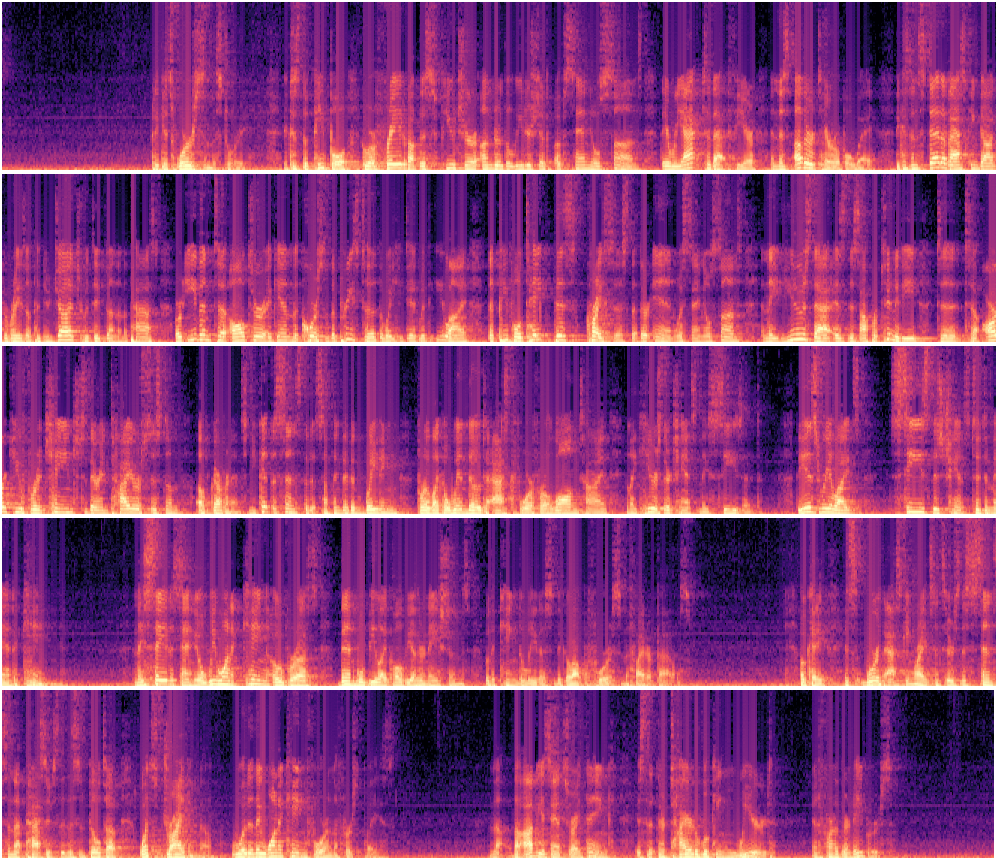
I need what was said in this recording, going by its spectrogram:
But it gets worse in the story because the people who are afraid about this future under the leadership of Samuel's sons, they react to that fear in this other terrible way. Because instead of asking God to raise up a new judge, which they've done in the past, or even to alter again the course of the priesthood, the way he did with Eli, the people take this crisis that they're in with Samuel's sons and they use that as this opportunity to, to argue for a change to their entire system of governance. And you get the sense that it's something they've been waiting for like a window to ask for for a long time, and like here's their chance and they seize it. The Israelites seize this chance to demand a king. And they say to Samuel, We want a king over us, then we'll be like all the other nations with a king to lead us and to go out before us and to fight our battles. Okay, it's worth asking, right? Since there's this sense in that passage that this is built up, what's driving them? What do they want a king for in the first place? And the, the obvious answer, I think, is that they're tired of looking weird in front of their neighbors.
